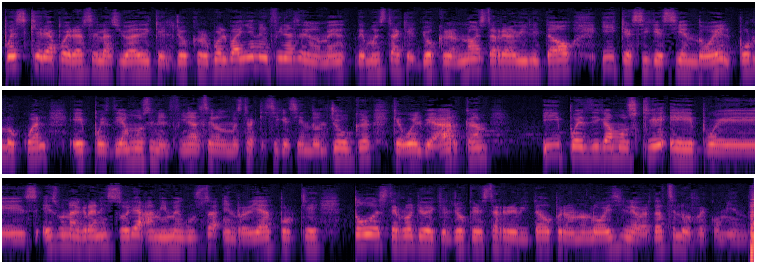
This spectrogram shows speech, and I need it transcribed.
pues quiere apoderarse de la ciudad y que el Joker vuelva. Y en el final se demuestra que el Joker no está rehabilitado y que sigue siendo él, por lo cual, pues, digamos, en el final se nos muestra que sigue siendo el Joker, que vuelve a Arkham, y pues digamos que eh, pues es una gran historia a mí me gusta en realidad porque todo este rollo de que el Joker está rehabilitado pero no lo es y la verdad se los recomiendo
